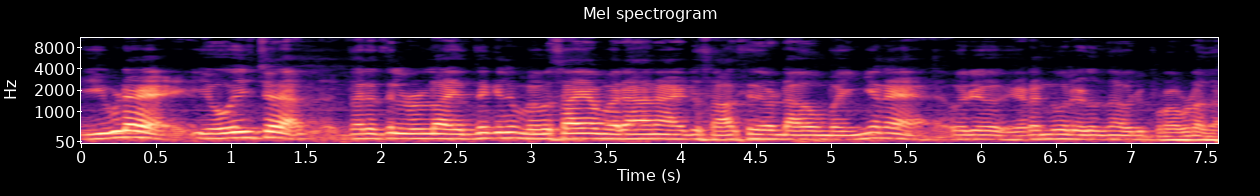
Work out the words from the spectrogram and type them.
ഇവിടെ യോജിച്ച തരത്തിലുള്ള എന്തെങ്കിലും വ്യവസായം വരാനായിട്ട് സാധ്യത ഉണ്ടാകുമ്പോൾ ഇങ്ങനെ ഒരു ഇടങ്കോലിടുന്ന ഒരു പ്രവണത.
